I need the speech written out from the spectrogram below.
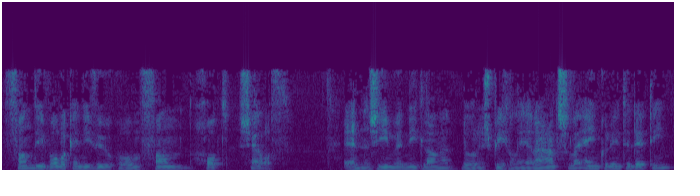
van die wolk en die vuurkolom van God zelf. En dan zien we niet langer door een spiegel in raadselen, 1 Korinthe 13,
